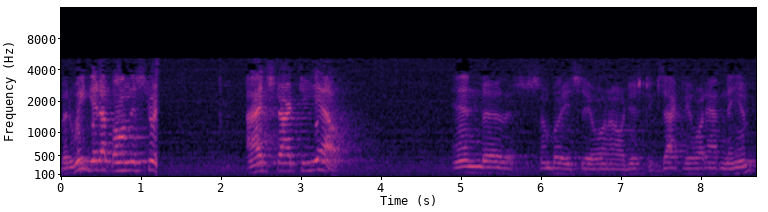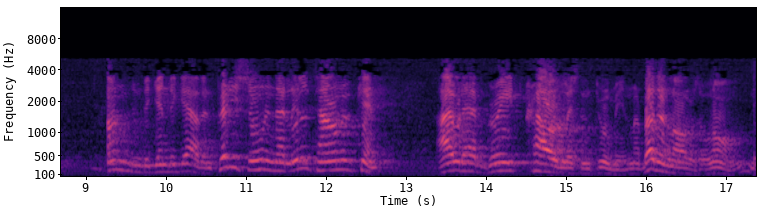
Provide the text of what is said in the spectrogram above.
But we'd get up on the street. I'd start to yell. And uh, somebody'd say, oh, now, just exactly what happened to him. And begin to gather. And pretty soon in that little town of Kent, I would have a great crowd listening to me. And my brother-in-law was along, the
